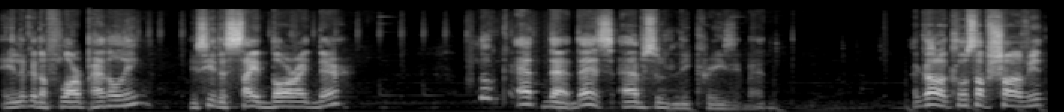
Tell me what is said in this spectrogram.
And you look at the floor paneling. You see the side door right there. Look at that. That's absolutely crazy, man. I got a close-up shot of it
